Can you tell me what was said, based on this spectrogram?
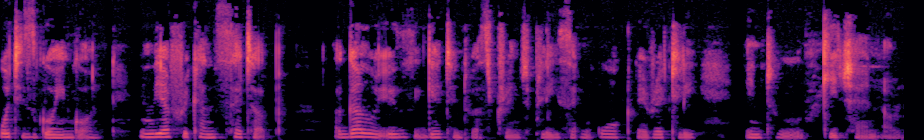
what is going on. In the African setup, a girl will usually get into a strange place and walk directly into kitchen or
